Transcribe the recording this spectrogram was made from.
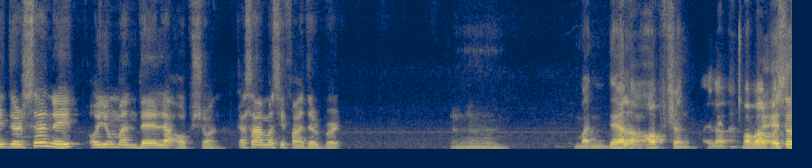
either Senate o yung Mandela option kasama si Father Bert. Ah. Mandela option. Alam- ito,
